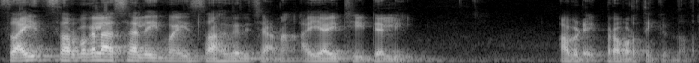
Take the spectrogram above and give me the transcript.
സയ്യിദ് സർവകലാശാലയുമായി സഹകരിച്ചാണ് ഐ ഡൽഹി. അവിടെ പ്രവർത്തിക്കുന്നത്.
